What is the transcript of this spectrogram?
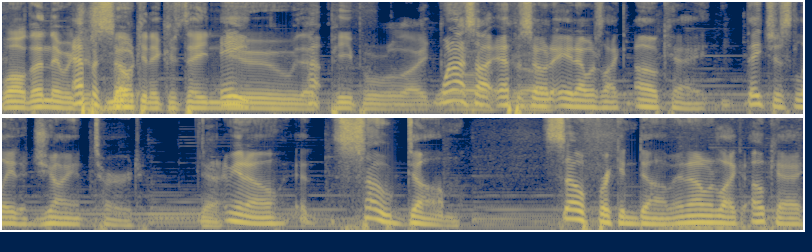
Well, then they were just Episode milking it because they knew eight. that How- people were like. when I "Oh, saw episode God." eight, I was like, okay, they just laid a giant turd. Yeah. You know, so dumb, so freaking dumb. And I was like, okay,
